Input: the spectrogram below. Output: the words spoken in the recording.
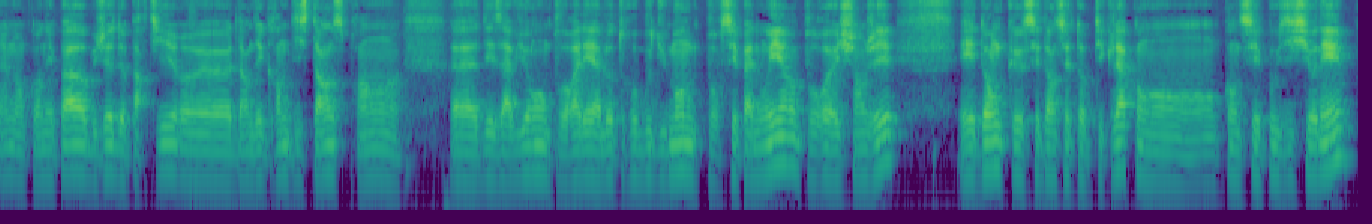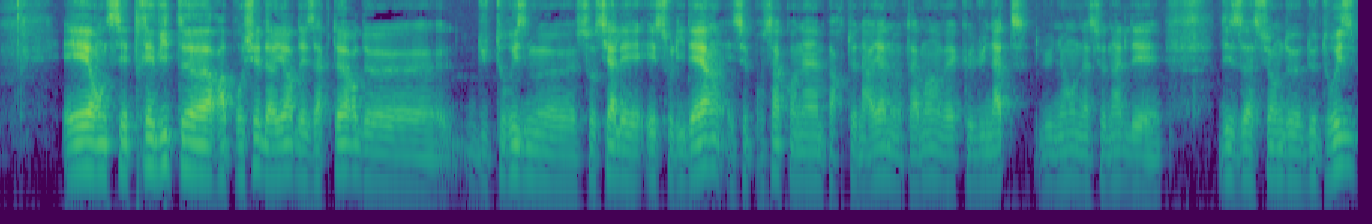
Hein, donc, on n'est pas obligé de partir euh, dans des grandes distances, prendre euh, des avions pour aller à l'autre bout du monde pour s'épanouir, pour échanger. Et donc, c'est dans cette optique-là qu'on s'est positionné. Et on s'est très vite rapproché d'ailleurs des acteurs du tourisme social et, solidaire. Et c'est pour ça qu'on a un partenariat notamment avec l'UNAT, l'Union nationale des, associations de, tourisme,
